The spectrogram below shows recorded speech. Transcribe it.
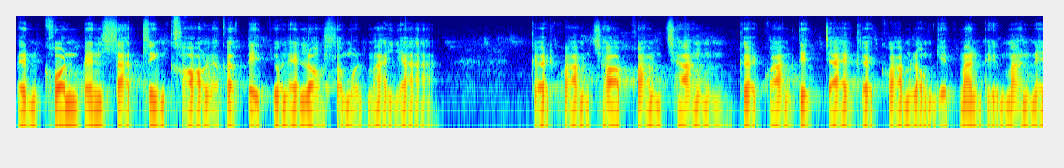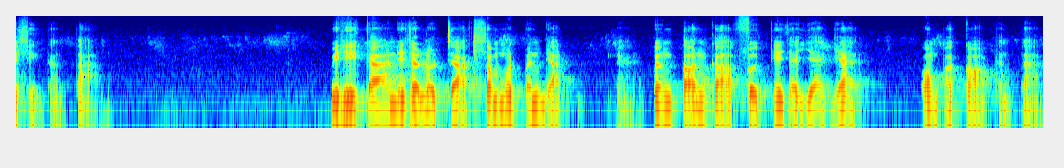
เป็นคนเป็นสัตว์สิ่งของแล้วก็ติดอยู่ในโลกสมมุติมายา เกิดความชอบความชัง เกิดความติดใจ เกิดความหลงยึดมั่นถือมั่นในสิ่งต่าง ๆ วิธีการที่จะหลุดจากสมมุติบัญญัติ บื้องต้นก็ฝึกที่จะแยกแยะองค์ประกอบต่าง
